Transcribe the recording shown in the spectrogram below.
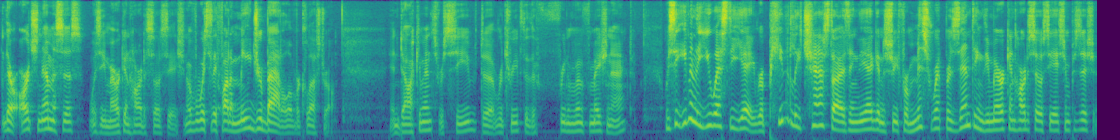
their arch nemesis was the American Heart Association, over which they fought a major battle over cholesterol. In documents received, uh, retrieved through the Freedom of Information Act, we see even the USDA repeatedly chastising the egg industry for misrepresenting the American Heart Association position.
